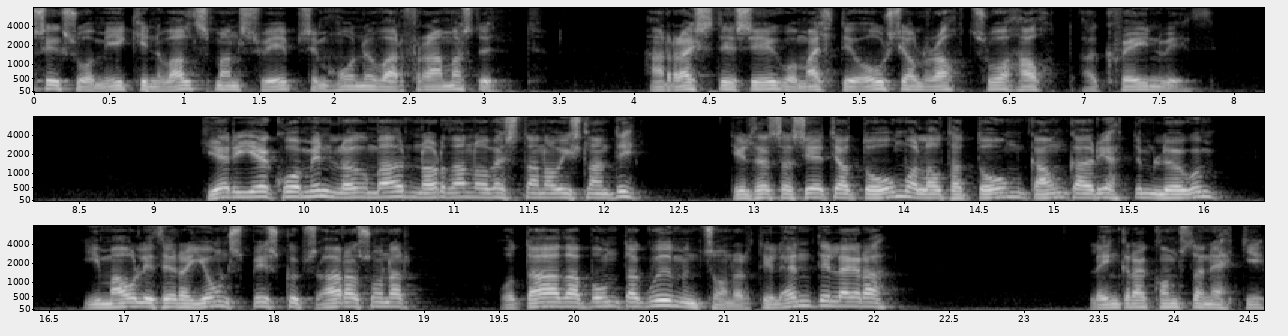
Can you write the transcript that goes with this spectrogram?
sig svo mikinn valdsmannsvip sem honu var framast und. Hann ræsti sig og mælti ósjálfrátt svo hátt að kvein við. Hér ég komin, lögmaður, norðan og vestan á Íslandi, til þess að setja dóm og láta dóm gangað réttum lögum í máli þeirra Jóns biskups Arasonar og daða bonda Guðmundssonar til endilegra. Lengra komst hann ekki,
